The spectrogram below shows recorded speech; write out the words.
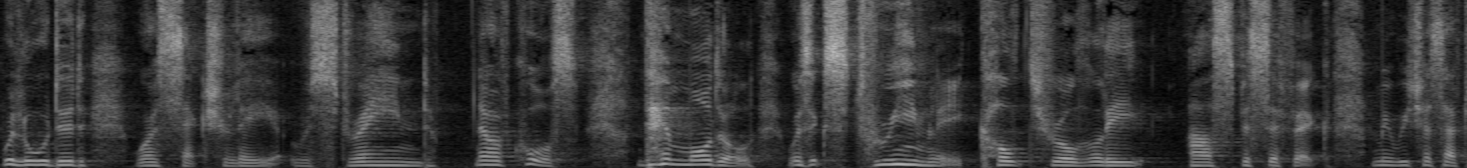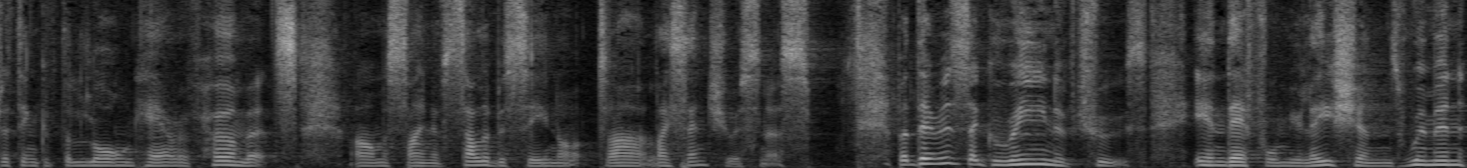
were lauded were sexually restrained. Now, of course, their model was extremely culturally uh, specific. I mean, we just have to think of the long hair of hermits, um, a sign of celibacy, not uh, licentiousness. But there is a grain of truth in their formulations. Women,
